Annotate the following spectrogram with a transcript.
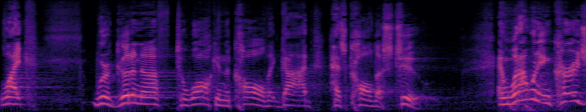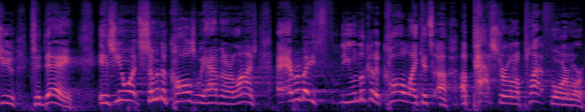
like we're good enough to walk in the call that God has called us to. And what I want to encourage you today is you know what? Some of the calls we have in our lives, everybody, you look at a call like it's a, a pastor on a platform or,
